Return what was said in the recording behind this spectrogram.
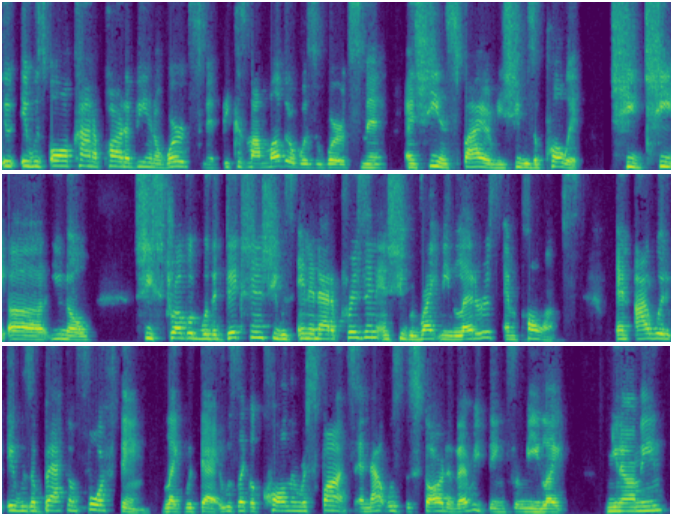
it, it was all kind of part of being a wordsmith because my mother was a wordsmith and she inspired me. She was a poet. She she uh you know she struggled with addiction. She was in and out of prison, and she would write me letters and poems. And I would, it was a back and forth thing, like with that. It was like a call and response. And that was the start of everything for me. Like, you know what I mean?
